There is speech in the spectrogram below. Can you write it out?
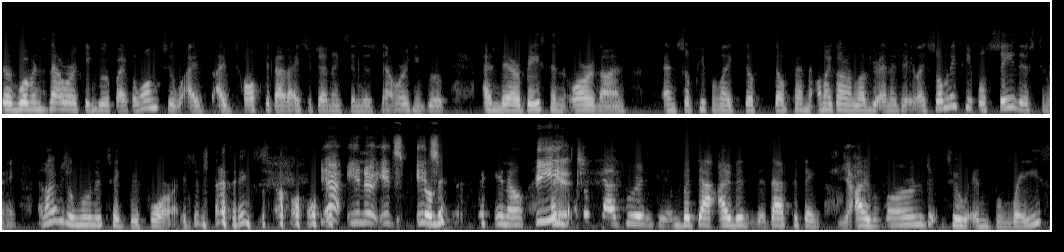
the women's networking group I belong to, I've I've talked about Isagenix in this networking group, and they're based in Oregon. And so people like they'll, they'll find, oh my god, I love your energy. Like so many people say this to me, and I was a lunatic before i Isagenix. So, Yeah. You know, it's so it's this- you know, be it. that's where, it, but that i've that's the thing. Yeah. I've learned to embrace.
